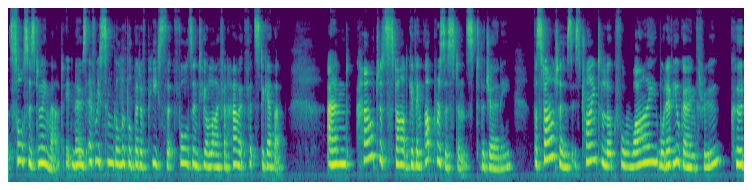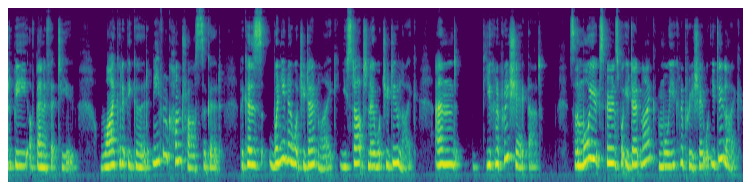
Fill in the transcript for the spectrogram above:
But Source is doing that. It knows every single little bit of piece that falls into your life and how it fits together. And how to start giving up resistance to the journey, for starters, is trying to look for why whatever you're going through could be of benefit to you. Why could it be good? And even contrasts are good because when you know what you don't like, you start to know what you do like and you can appreciate that. So the more you experience what you don't like, the more you can appreciate what you do like.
